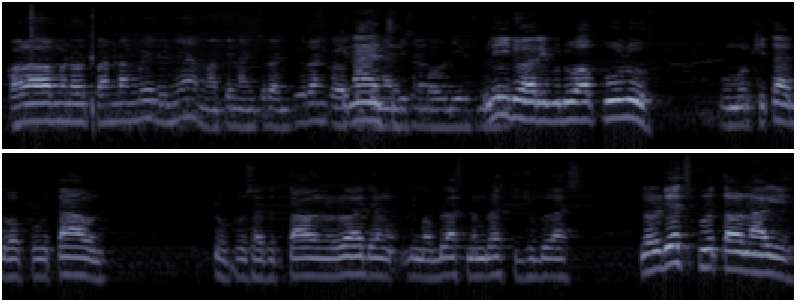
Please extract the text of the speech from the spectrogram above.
kalau menurut pandang gue dunia makin hancur-hancuran kalau kita nggak bisa bawa diri sendiri Ini 2020. Umur kita 20 tahun. 21 tahun. Lo ada yang 15, 16, 17. Lo lihat 10 tahun lagi.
